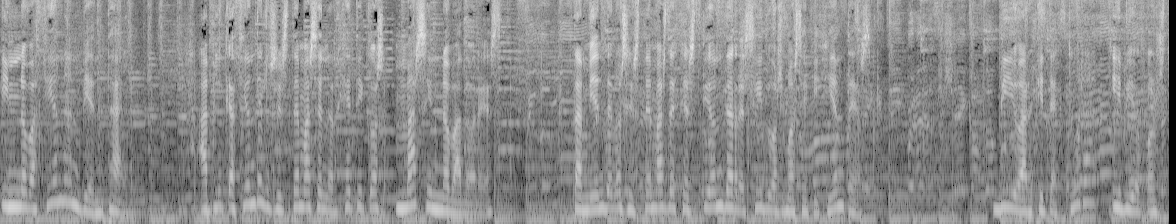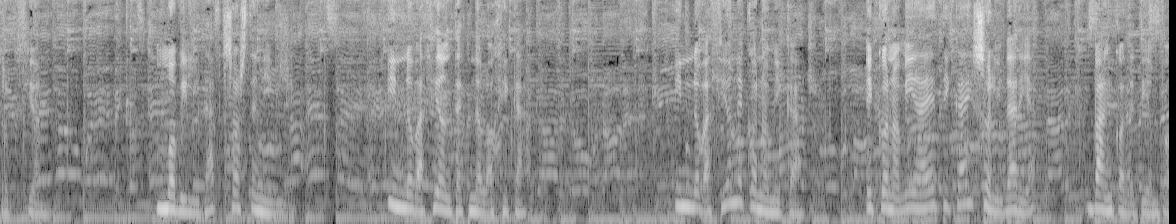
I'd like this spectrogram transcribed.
Innovación ambiental. Aplicación de los sistemas energéticos más innovadores. También de los sistemas de gestión de residuos más eficientes bioarquitectura y bioconstrucción, movilidad sostenible, innovación tecnológica, innovación económica, economía ética y solidaria, banco de tiempo.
